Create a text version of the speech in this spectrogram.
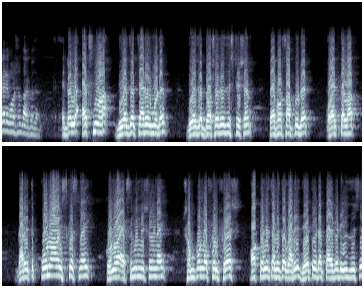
গাড়ি মনে দাঁড় করে দেন এটা হলো এক্স নোয়া দুই হাজার চারের মডেল দুই হাজার দশের registration papers up to date white colour গাড়িতে কোনো স্কেচ নাই কোনো অ্যাক্সিডেন্ট হিস্টরি নাই সম্পূর্ণ ফুল ফ্রেশ অকটেনে চালিত গাড়ি যেহেতু এটা প্রাইভেট ইউজ হয়েছে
